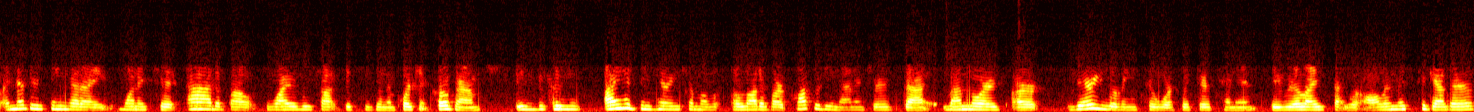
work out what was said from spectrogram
Another thing that I wanted to add about why we thought this was an important program is because I had been hearing from a, a lot of our property managers that landlords are very willing to work with their tenants. They realize that we're all in this together.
